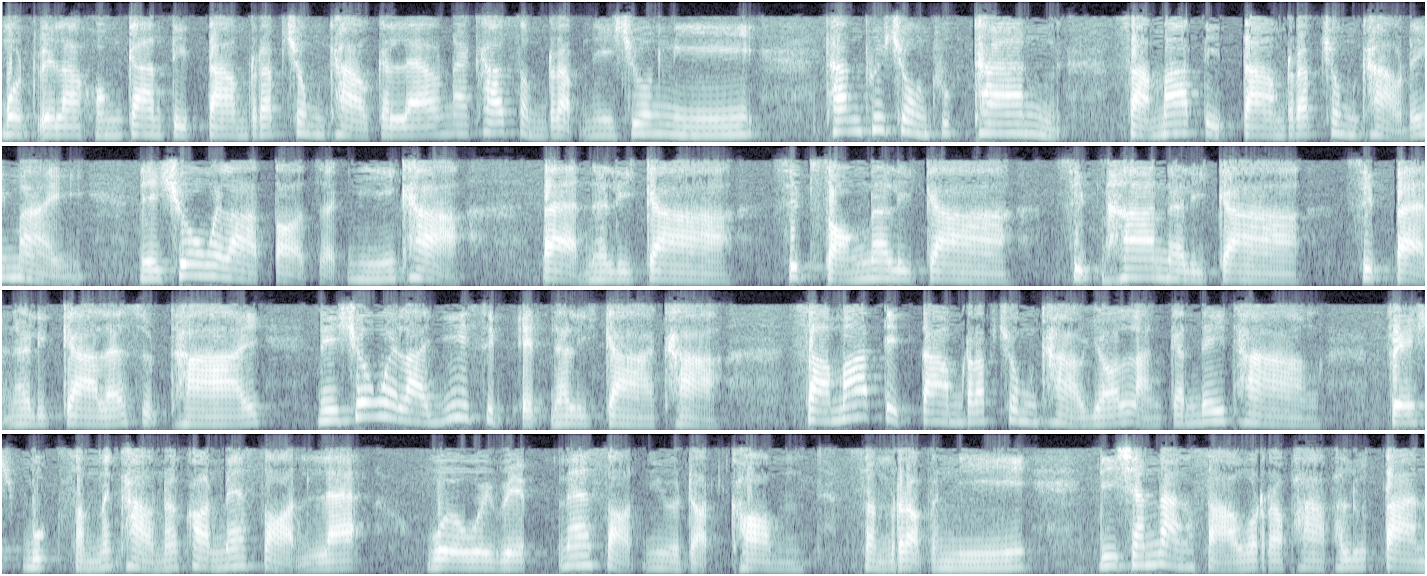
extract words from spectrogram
หมดเวลาของการติดตามรับชมข่าวกันแล้วนะคะสำหรับในช่วงนี้ ท่านผู้ชมทุกท่านสามารถติดตามรับชมข่าวได้ใหม่ ในช่วงเวลาต่อจากนี้ค่ะ 8 นาฬิกา 12 นาฬิกา 15 นาฬิกา 18 นาฬิกาและสุดท้าย ในช่วงเวลา 21 นาฬิกาค่ะ สามารถติดตามรับชมข่าวย้อนหลังกันได้ทาง Facebook สำนักข่าวนครแม่สอดและ w w w แม่สอด new com สำหรับวันนี้ ดิฉันนางสาววรภาพลุตัน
